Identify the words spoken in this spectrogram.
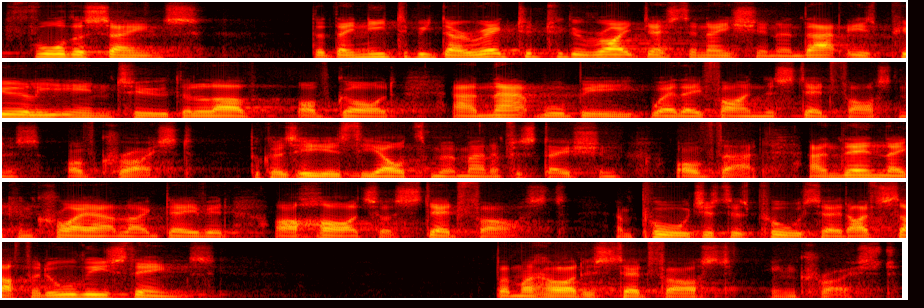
for the saints, that they need to be directed to the right destination, and that is purely into the love of God. And that will be where they find the steadfastness of Christ, because he is the ultimate manifestation of that. And then they can cry out like David, Our hearts are steadfast. And Paul, just as Paul said, I've suffered all these things, but my heart is steadfast in Christ.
